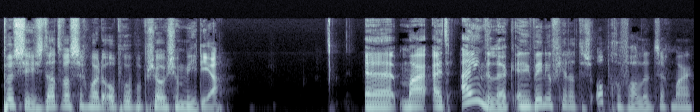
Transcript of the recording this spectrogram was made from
Precies, dat was zeg maar de oproep op social media. Eh, maar uiteindelijk, en ik weet niet of je dat is opgevallen, zeg maar,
